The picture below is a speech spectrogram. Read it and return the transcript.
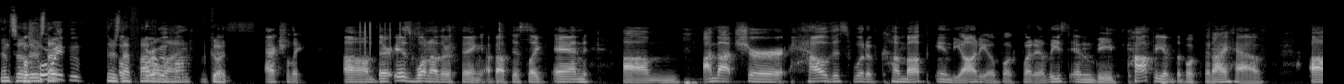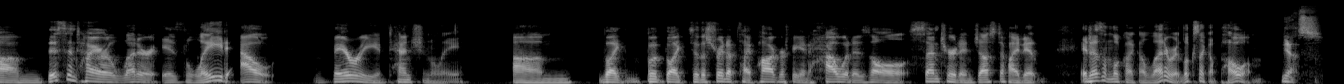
and so there's Before that. we move there's that final line. Good. this, actually, um, there is one other thing about this. Like, and um, I'm not sure how this would have come up in the audiobook, but at least in the copy of the book that I have, um, this entire letter is laid out very intentionally. Um, like, but like to the straight up typography and how it is all centered and justified. It it doesn't look like a letter. It looks like a poem. Yes.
